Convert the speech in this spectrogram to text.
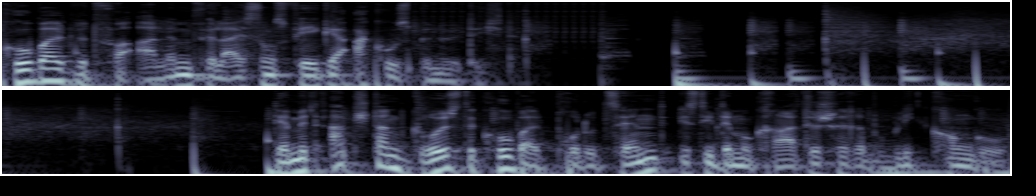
Kobalt wird vor allem für leistungsfähige Akkus benötigt. Der mit Abstand größte Kobaltproduzent ist die Demokratische Republik Kongo.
